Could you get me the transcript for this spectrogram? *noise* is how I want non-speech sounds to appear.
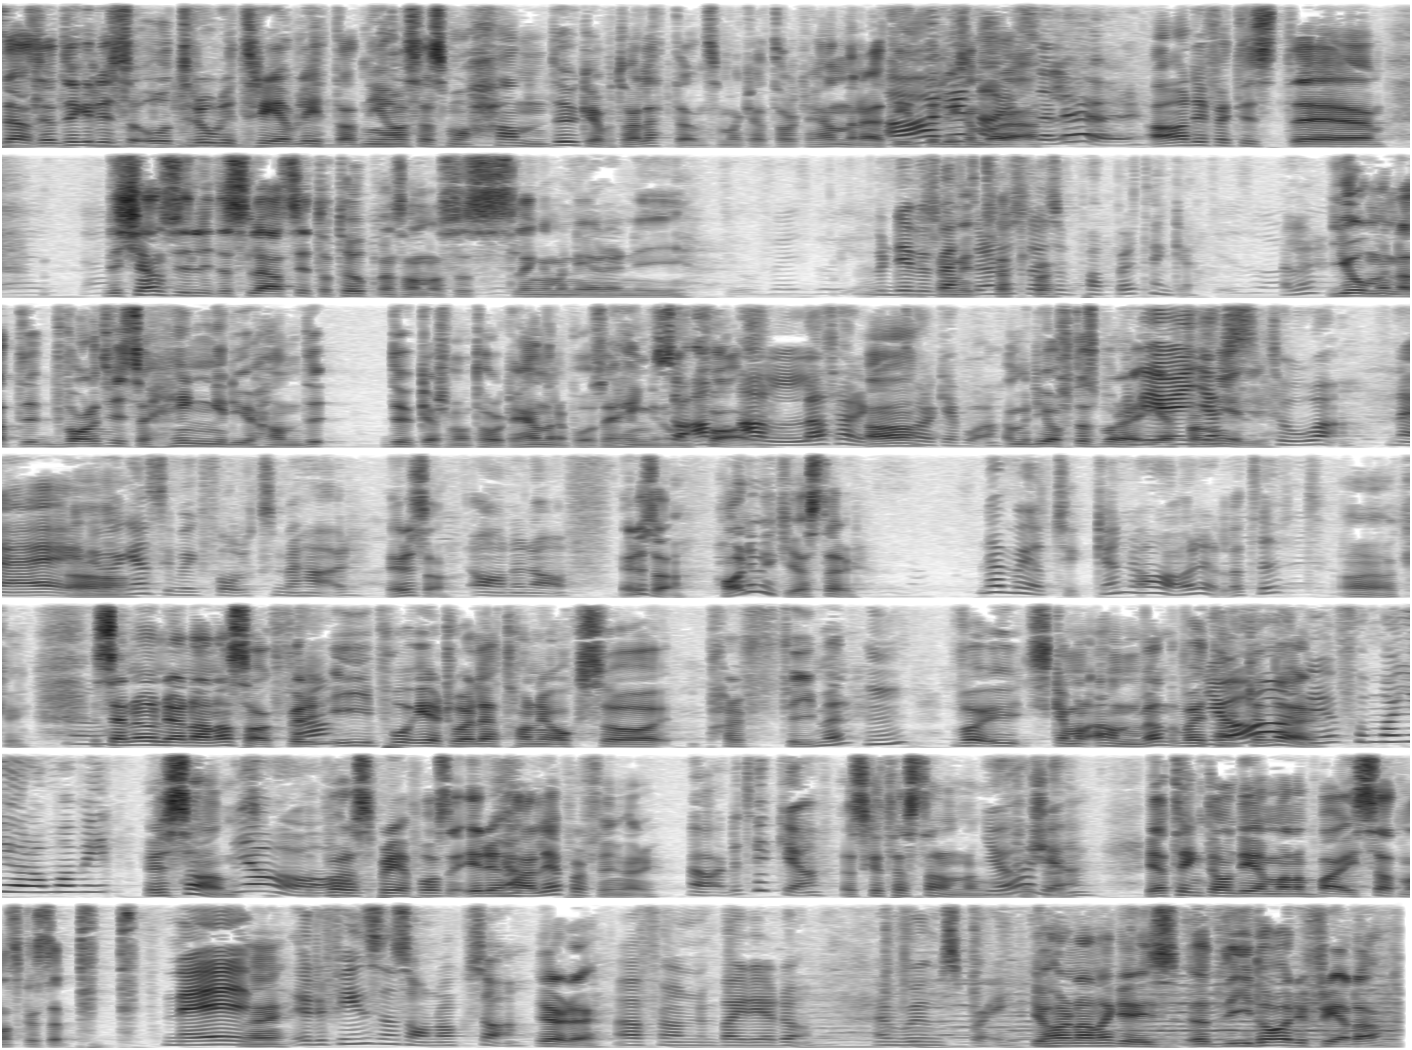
Stas, jag tycker det är så otroligt trevligt att ni har så små handdukar på toaletten som man kan torka händerna. Att Ja, inte det är liksom nice, bara... eller hur? Ja, det är faktiskt... Eh, det känns ju lite slösigt att ta upp en sån och så slänger man ner den i... Men det är väl Som i bättre än att tvättkorg. slösa på papper, tänker jag. Eller? Jo, men att vanligtvis så hänger det ju handdukar som man torkar händerna på, så hänger Så de kvar. alla tar- ja. torkar på? Ja, men det är oftast bara Det är er en familj. gästtoa. Nej, det var ganska mycket folk som är här. Är det så? On and off. Är det så? Har ni mycket gäster? Nej, men jag tycker ja, relativt. Ah, ja, okej. Sen undrar jag en annan sak, för i, på er toalett har ni också parfymer. Vad, hur ska man använda, vad är tanken Mm. Ja, där? det får man göra om man vill. Är det sant? Ja. Bara spraya på sig. Är det härliga parfymer? Ja, det tycker jag. Jag ska testa dem någon Gör gång kanske. det. Jag tänkte om det är man har bajsat, man ska säga pff, pff. Nej, Nej. det finns en sån också. Gör det? Ja, från Byredo. En room spray. Jag har en annan grej. Idag är det fredag.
